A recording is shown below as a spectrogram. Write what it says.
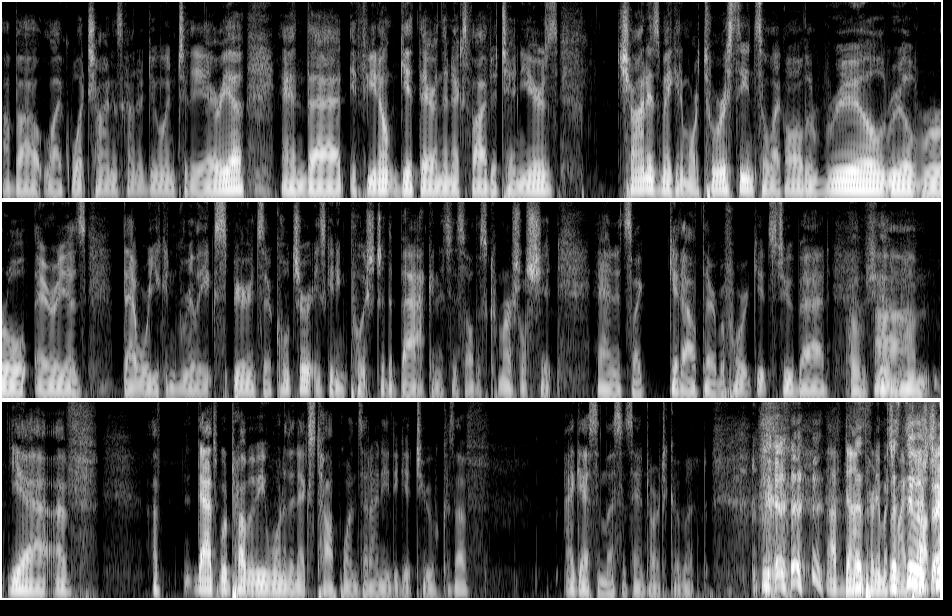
about like what China's kind of doing to the area, mm. and that if you don't get there in the next five to ten years, China's making it more touristy, and so like all the real, real rural areas that where you can really experience their culture is getting pushed to the back, and it's just all this commercial shit, and it's like get out there before it gets too bad. Oh shit! Mm. Um, yeah, I've, I've, that would probably be one of the next top ones that I need to get to because I've, I guess unless it's Antarctica, but I've done let's, pretty much let's my do a top. trip.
